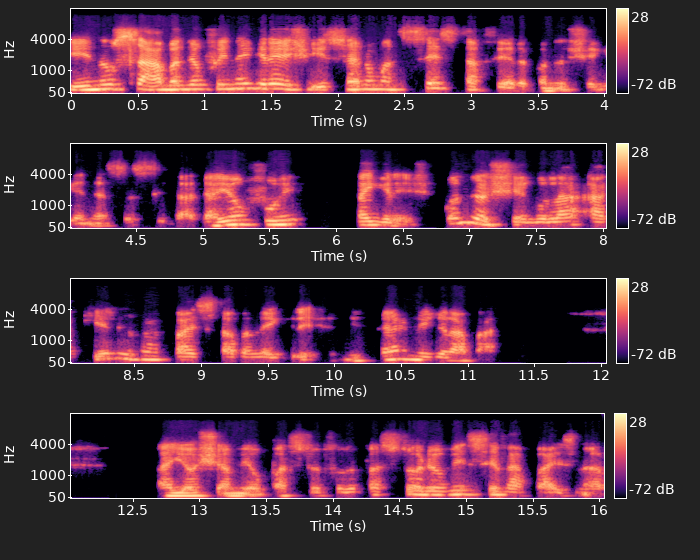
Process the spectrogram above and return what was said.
e no sábado eu fui na igreja. Isso era uma sexta-feira quando eu cheguei nessa cidade. Aí eu fui à igreja. Quando eu chego lá, aquele rapaz estava na igreja, de terno e gravata. Aí eu chamei o pastor e falei, pastor, eu vi esse rapaz na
